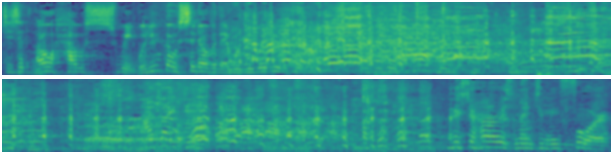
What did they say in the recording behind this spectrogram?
She said, Oh, how sweet. Will you go sit over there? We'll be with you. Mr. Horovitz mentioned before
